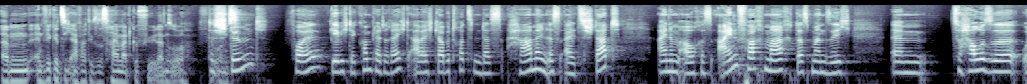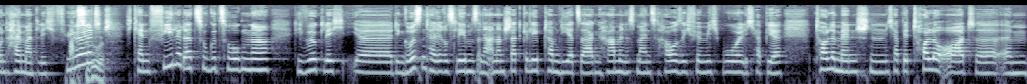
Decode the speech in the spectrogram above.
ähm, entwickelt sich einfach dieses Heimatgefühl dann so. das uns. stimmt, voll, gebe ich dir komplett recht. Aber ich glaube trotzdem, dass Hameln es als Stadt einem auch es einfach macht, dass man sich ähm, zu Hause und heimatlich fühlt. Absolut. Ich kenne viele dazugezogene, die wirklich äh, den größten Teil ihres Lebens in einer anderen Stadt gelebt haben, die jetzt sagen, Hameln ist mein Zuhause, ich fühle mich wohl, ich habe hier tolle Menschen, ich habe hier tolle Orte, ähm,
